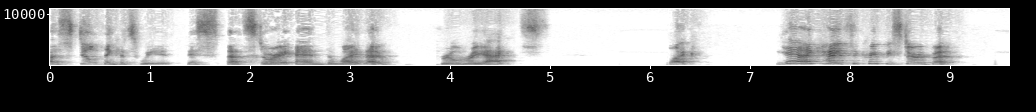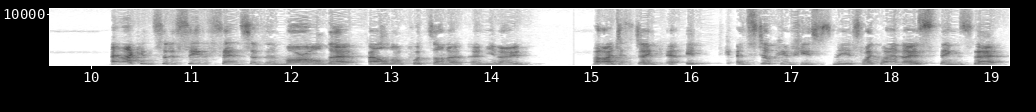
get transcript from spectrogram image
I still think it's weird this that story and the way that Brill reacts. Like, yeah, okay, it's a creepy story, but and I can sort of see the sense of the moral that Faldor puts on it, and you know, but I just think it, it it still confuses me. It's like one of those things that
